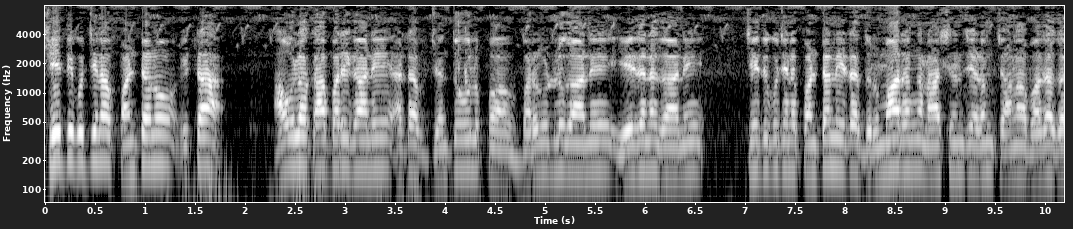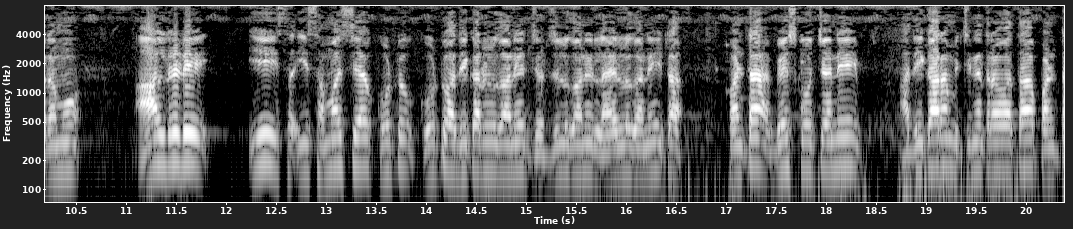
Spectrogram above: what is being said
చేతికొచ్చిన పంటను ఇట్ట ఆవుల కాపరి గాని అట జంతువులు బరుగుడ్లు గాని ఏదైనా గాని చేతికొచ్చిన పంటను ఇట దుర్మార్గంగా నాశనం చేయడం చాలా బాధాకరము. ఆల్రెడీ ఈ స- ఈ సమస్య కోర్టు కోర్టు అధికారులు గాని జడ్జిలు గాని లాయర్లు గాని ఇట పంట వేసుకోవచ్చని అధికారం ఇచ్చిన తర్వాత పంట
